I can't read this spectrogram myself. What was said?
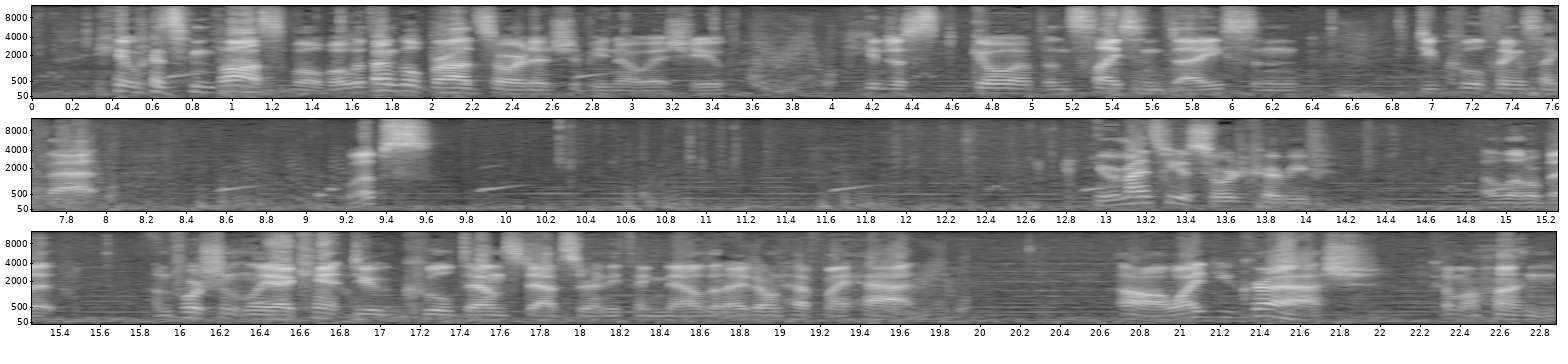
it was impossible, but with Uncle Broadsword it should be no issue. You can just go up and slice and dice and do cool things like that. Whoops. He reminds me of Sword Kirby a little bit. Unfortunately, I can't do cool down stabs or anything now that I don't have my hat. Aw, oh, why'd you crash? Come on.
